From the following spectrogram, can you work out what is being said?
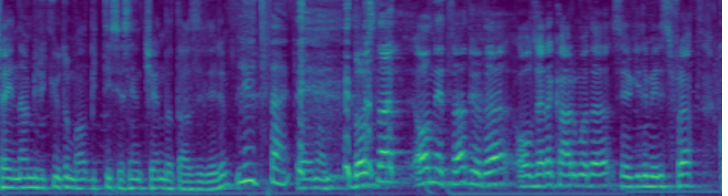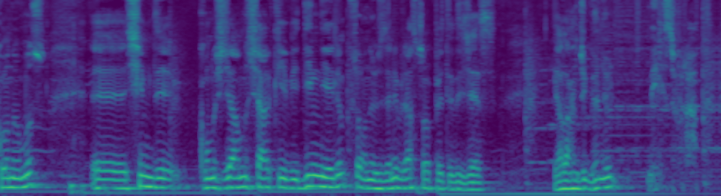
Çayından bir iki yudum al. Bittiyse senin çayını da tazeleyelim. Lütfen. Tamam. Dostlar Onnet Radyo'da Olcayla Karma'da sevgili Melis Fırat konuğumuz. Ee, şimdi konuşacağımız şarkıyı bir dinleyelim. Sonra üzerine biraz sohbet edeceğiz. Yalancı Gönül Melis Fırat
